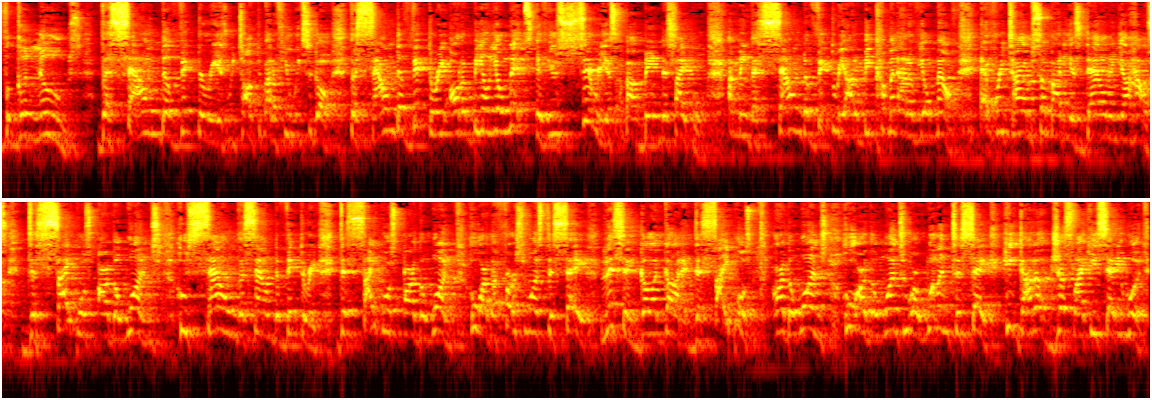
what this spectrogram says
the good news, the sound of victory, as we talked about a few weeks ago. The sound of victory ought to be on your lips if you're serious about being disciple. I mean, the sound of victory ought to be coming out of your mouth every time somebody is down in your house. Disciples are the ones who sound the sound of victory. Disciples are the ones who are the first ones to say, listen, God got it. Disciples are the ones who are the ones who are willing to say, he got up just like he said he would.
